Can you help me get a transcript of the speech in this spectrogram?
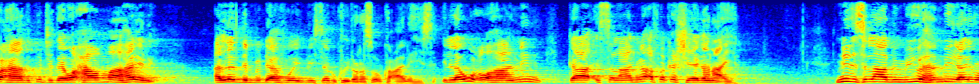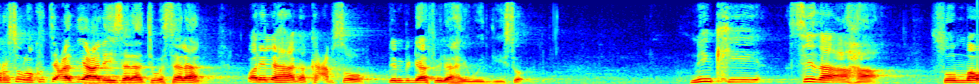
waxaad ku jirta waxaa ma ahayn. Alla dembi dhaaf weydiisa buu ku yidhi rasuulku calayhi slam ilaa wuxuu ahaa nin gaa islaamnimo afka ka sheeganaya. Nin islaami miyuu hamiila inuu rasuulka ku tacadiya calayhi salaatu wasalaam war ilaahaaga ka cabsoo dembi dhaaf ilaahay weydiiso. Ninkii sidaa ahaa uma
